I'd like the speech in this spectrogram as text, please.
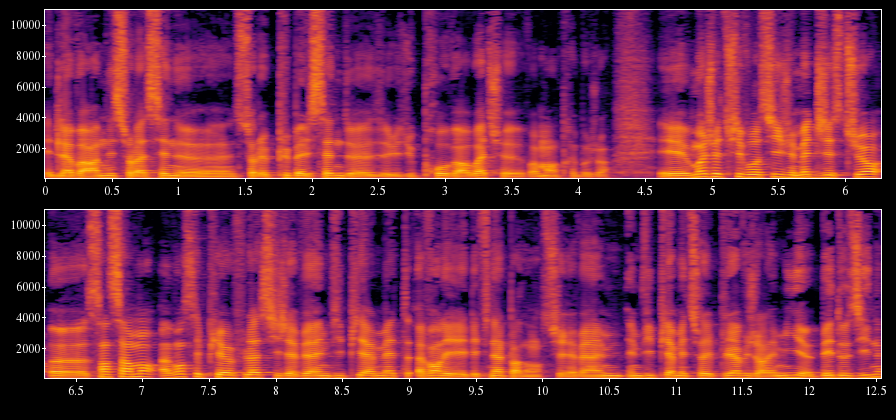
et de l'avoir amené sur la scène, euh, sur la plus belle scène de- de- du Pro Overwatch. euh, vraiment un très beau joueur. Et moi, je vais te suivre aussi. Je vais mettre gesture. Euh, sincèrement, avant ces playoffs là, si j'avais un MVP à mettre, avant les, les finales, pardon, si j'avais un MVP à mettre sur les playoffs, j'aurais mis euh, Bedozin,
